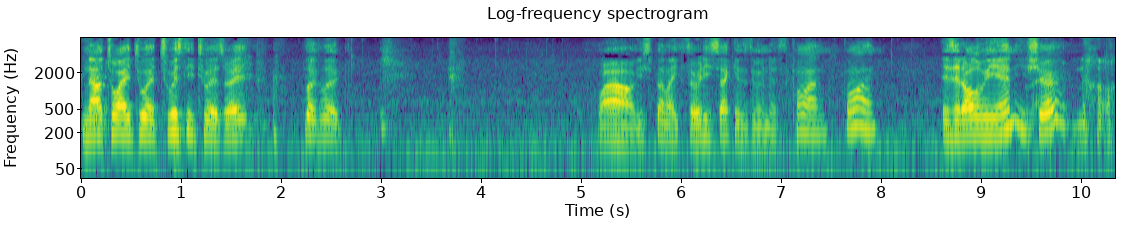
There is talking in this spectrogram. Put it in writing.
now try to a twisty twist, right? Look, look. Wow, you spent like 30 seconds doing this. Come on, come on. Is it all the way in? You sure? No.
